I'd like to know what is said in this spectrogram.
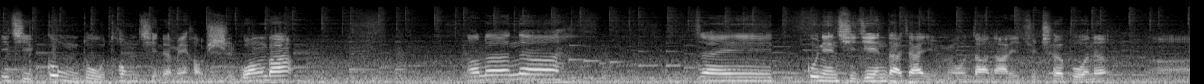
一起共度通勤的美好时光吧。好了，那。在过年期间，大家有没有到哪里去车博呢？啊，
